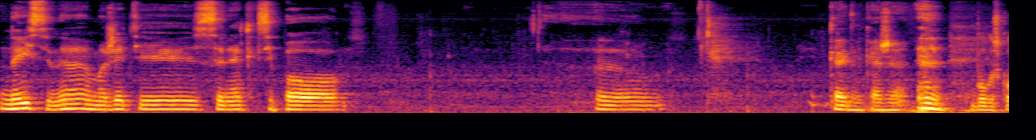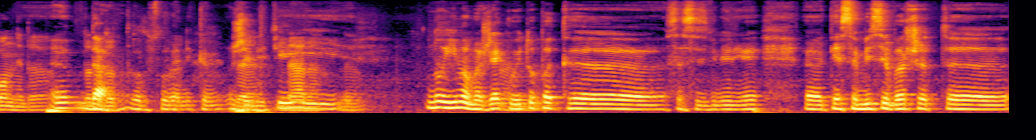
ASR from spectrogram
наистина мъжете са някакси по... Е, как да кажа? Благосклонни да, е, да, да, да благословени към жените. Да, да, да, Но има мъже, които пък а, с извинение, а, те сами се вършат а,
